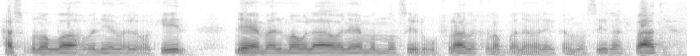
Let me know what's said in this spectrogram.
حسبنا الله ونعم الوكيل. نعم المولى ونعم النصير. غفرانك ربنا وإليك المصير. الفاتحة.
